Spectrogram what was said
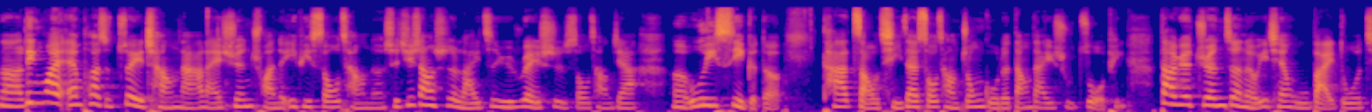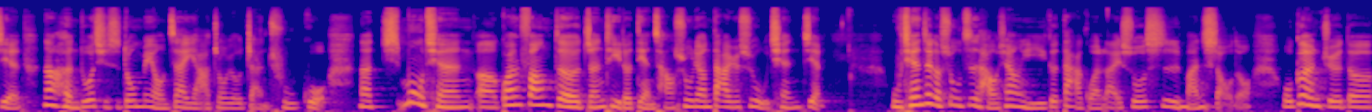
那另外 M Plus 最常拿来宣传的一批收藏呢，实际上是来自于瑞士收藏家呃 Uli Sieg 的。他早期在收藏中国的当代艺术作品，大约捐赠了有一千五百多件，那很多其实都没有在亚洲有展出过。那目前呃，官方的整体的典藏数量大约是五千件。五千这个数字好像以一个大馆来说是蛮少的哦。我个人觉得，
